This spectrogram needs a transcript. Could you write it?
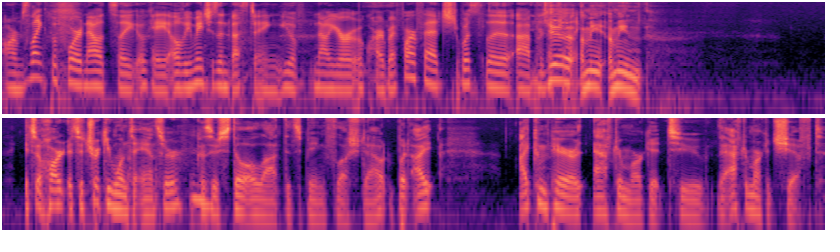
arm's length before now it's like okay LVMH is investing you have now you're acquired by Farfetch what's the uh, Yeah, like? I mean, I mean, it's a hard, it's a tricky one to answer Mm-hmm. because there's still a lot that's being flushed out. But I, I compare aftermarket to the aftermarket shift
